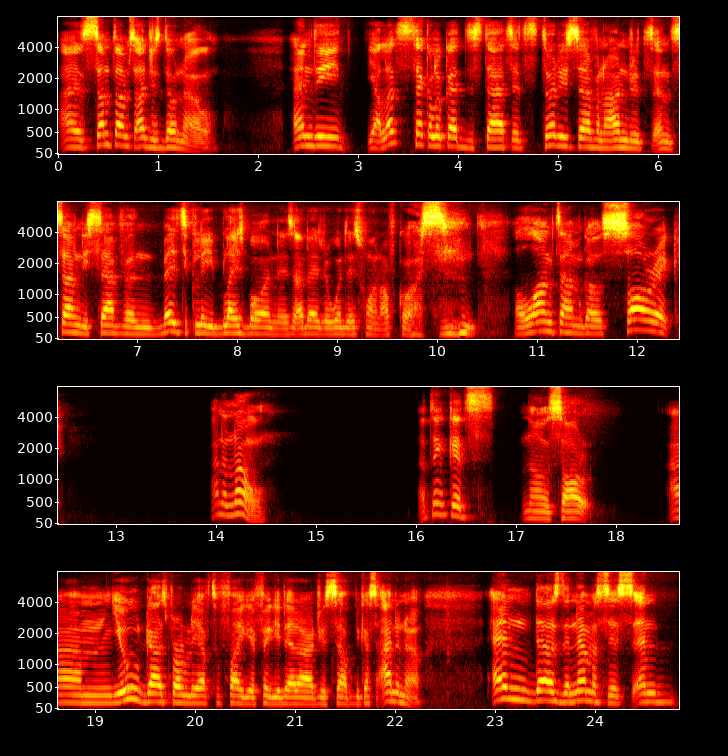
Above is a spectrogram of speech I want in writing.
I sometimes I just don't know. And the yeah, let's take a look at the stats. It's 3777. Basically, Blazeborn is outdated with this one, of course. a long time ago. Soric. I don't know. I think it's no so um you guys probably have to figure figure that out yourself because I don't know. And there's the Nemesis and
